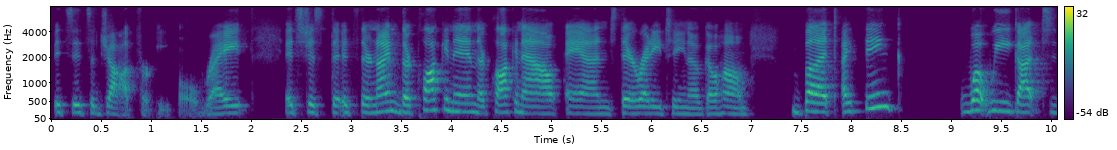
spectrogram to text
it's it's a job for people, right? It's just it's their nine, they're clocking in, they're clocking out, and they're ready to, you know, go home. But I think what we got to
